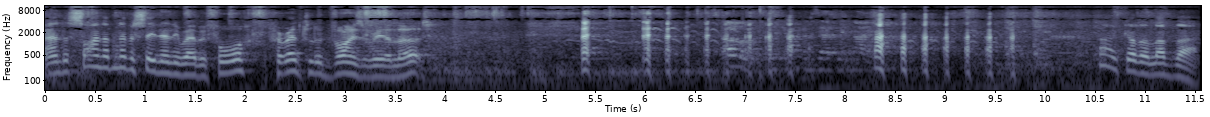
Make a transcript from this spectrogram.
And a sign I've never seen anywhere before, parental advisory alert. Oh, it happens every night. I've got to love that.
